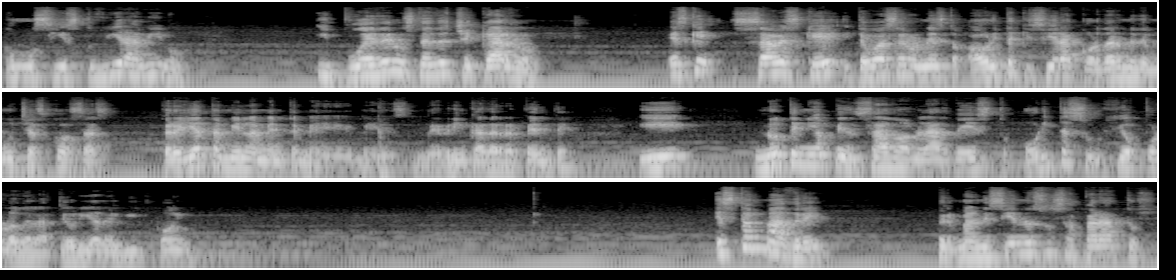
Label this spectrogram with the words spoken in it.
como si estuviera vivo. Y pueden ustedes checarlo. Es que, ¿sabes qué? Y te voy a ser honesto, ahorita quisiera acordarme de muchas cosas, pero ya también la mente me, me brinca de repente. Y no tenía pensado hablar de esto. Ahorita surgió por lo de la teoría del Bitcoin. Esta madre permanecía en esos aparatos.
